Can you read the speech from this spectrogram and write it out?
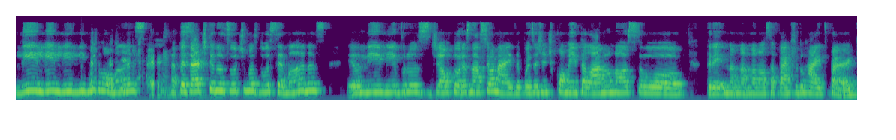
Li, li, li, li muito romance. É. Apesar de que nas últimas duas semanas eu li livros de autoras nacionais. Depois a gente comenta lá no nosso na, na nossa parte do Hyde Park.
